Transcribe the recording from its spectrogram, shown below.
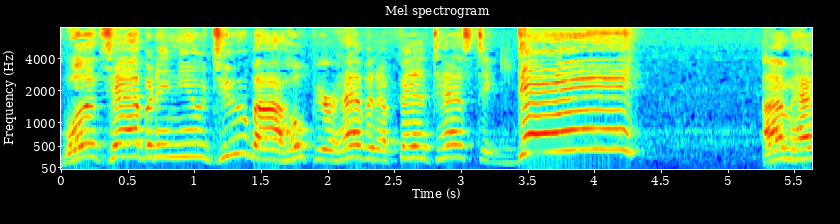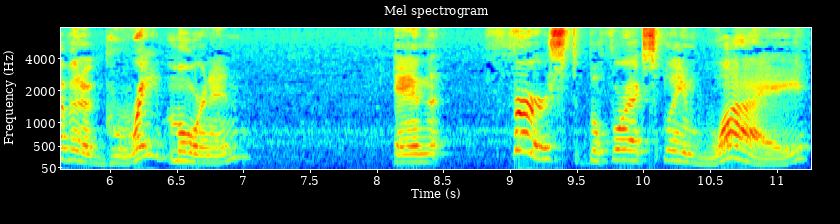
What's happening, YouTube? I hope you're having a fantastic day. I'm having a great morning. And first, before I explain why,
